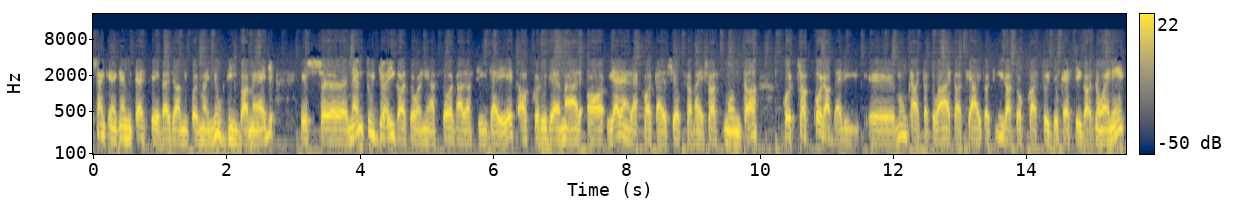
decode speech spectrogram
senkinek nem jut eszébe, de amikor majd nyugdíjba megy, és nem tudja igazolni a szolgálati idejét, akkor ugye már a jelenleg hatályos jogszabály is azt mondta, hogy csak korabeli munkáltató által kiállított iratokkal tudjuk ezt igazolni,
